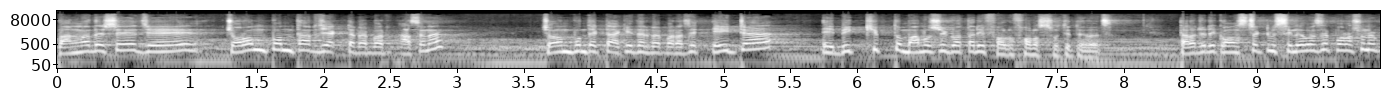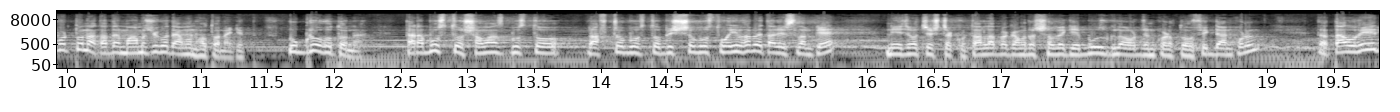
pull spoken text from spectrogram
বাংলাদেশে যে চরমপন্থার যে একটা ব্যাপার আছে না, চরমপন্থী একটা আকিদার ব্যাপার আছে, এইটা এই বিক্ষিপ্ত মানসিকতারই ফল ফলশ্রুতিতে হয়েছে তারা যদি কনস্ট্রাকটিভ সিলেবাসে পড়াশোনা করতো না, তাদের মানসিকতা এমন হতো না কিন্তু। উগ্র হতো না। তারা বুঝতো, সমাজ বুঝতো, রাষ্ট্র বুঝতো, বিশ্ব বুঝতো, ওইভাবে তারা ইসলামকে নিয়ে যাওয়ার চেষ্টা করতো। আল্লাহ পাক আমাদের সবাইকে বুঝগুলো অর্জন করার তৌফিক দান করুন। তা তাওহিদ,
